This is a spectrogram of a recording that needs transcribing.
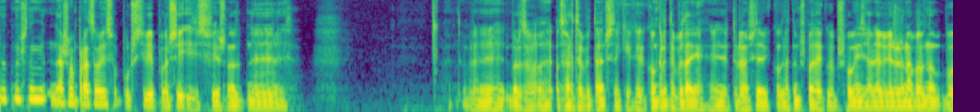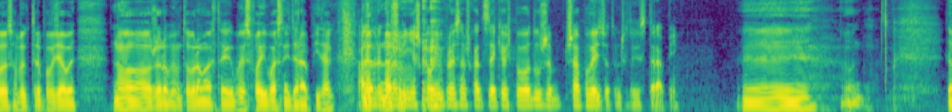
no, znaczy, no, naszą pracą jest uczciwie, znaczy, wiesz, no, y, to, y, bardzo otwarte pytanie, czy takie konkretne pytanie. Y, trudno sobie konkretny przypadek przypomnieć, ale wierzę, że na pewno były osoby, które powiedziały, no, że robią to w ramach tak jakby swojej własnej terapii, tak? Ale Na- w regulaminie szkoły impro jest na przykład z jakiegoś powodu, że trzeba powiedzieć o tym, czy ktoś jest w terapii. Yy, no,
